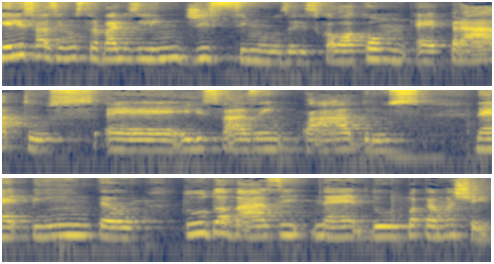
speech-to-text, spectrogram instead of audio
E eles fazem uns trabalhos lindíssimos, eles colocam é, pratos, é, eles fazem quadros, né, pintam, tudo à base, né, do papel machê.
